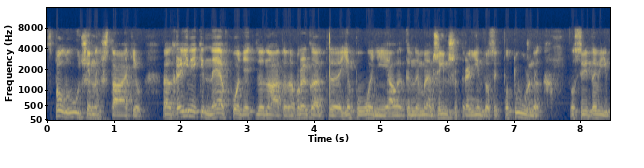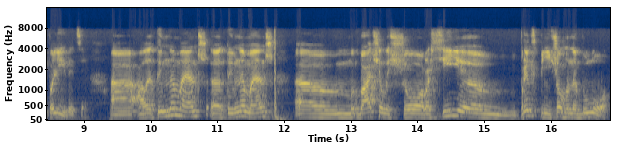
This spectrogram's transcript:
Сполучених Штатів, е, країни, які не входять до НАТО, наприклад, Японії, але тим не менш інших країн досить потужних у світовій політиці. Але тим не менш, тим не менш, ми бачили, що Росії е, в принципі нічого не було.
